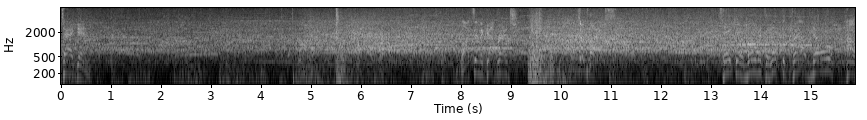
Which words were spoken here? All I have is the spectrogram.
Tagged in. in the gut wrench. Suplex! Taking a moment to let the crowd know how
